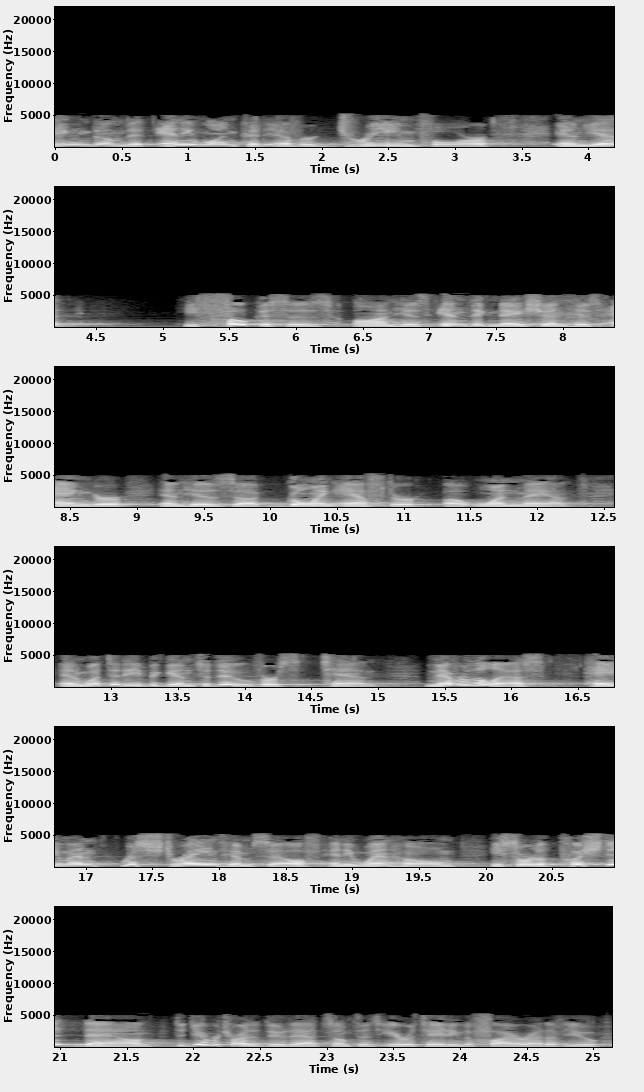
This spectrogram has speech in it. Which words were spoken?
kingdom that anyone could ever dream for, and yet he focuses on his indignation, his anger, and his uh, going after uh, one man. And what did he begin to do? Verse 10. Nevertheless, Haman restrained himself and he went home. He sort of pushed it down. Did you ever try to do that? Something's irritating the fire out of you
